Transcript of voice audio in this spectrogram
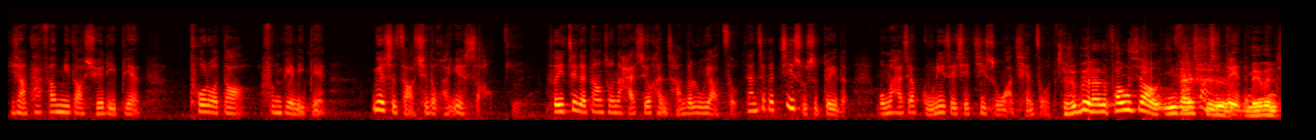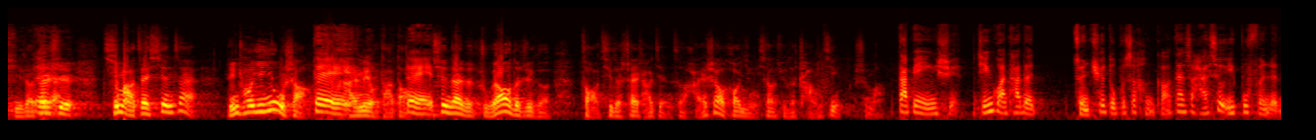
你想它分泌到血里边，脱落到粪便里边。越是早期的话越少，对，所以这个当中呢还是有很长的路要走，但这个技术是对的，我们还是要鼓励这些技术往前走的。就是未来的方向应该是没问题的，但是起码在现在临床应用上对还没有达到。对，现在的主要的这个早期的筛查检测还是要靠影像学的肠镜，是吗？大便隐血，尽管它的准确度不是很高，但是还是有一部分人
